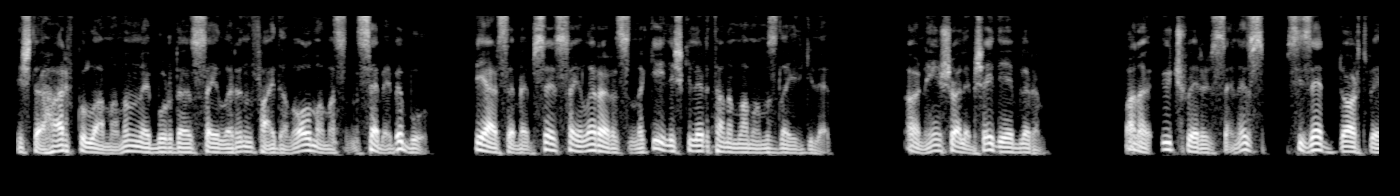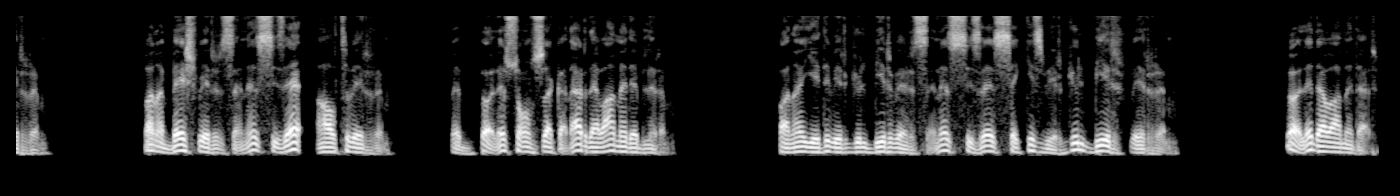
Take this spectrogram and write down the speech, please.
İşte harf kullanmamın ve burada sayıların faydalı olmamasının sebebi bu. Diğer sebep ise sayılar arasındaki ilişkileri tanımlamamızla ilgili. Örneğin şöyle bir şey diyebilirim. Bana 3 verirseniz, size 4 veririm. Bana 5 verirseniz, size 6 veririm. Ve böyle sonsuza kadar devam edebilirim. Bana 7,1 verirseniz, size 8,1 veririm. Böyle devam eder.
